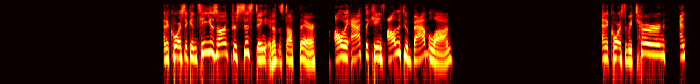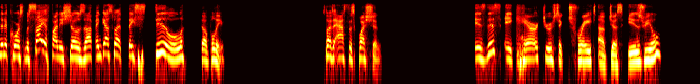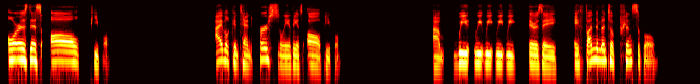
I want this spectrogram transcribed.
And of course, it continues on persisting. It doesn't stop there. All the way after the kings, all the way through Babylon, and of course the return, and then of course Messiah finally shows up, and guess what? They still don't believe. So I have to ask this question. Is this a characteristic trait of just Israel, or is this all people? I will contend personally, I think it's all people. Um, we, we, we, we, we, there is a, a fundamental principle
